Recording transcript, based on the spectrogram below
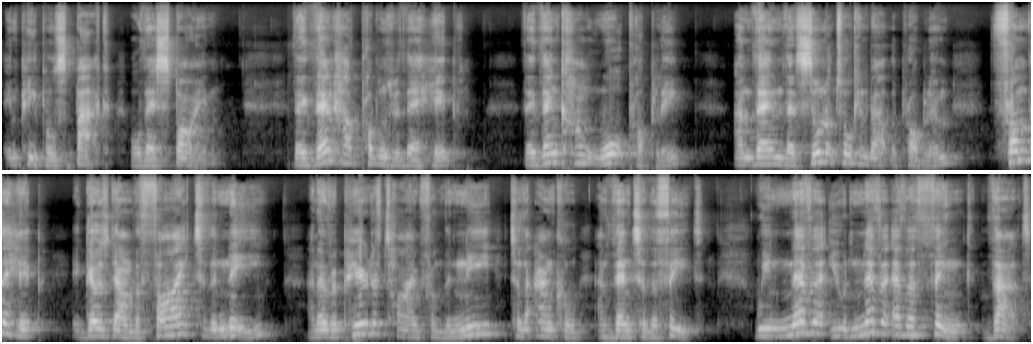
in people's back or their spine. They then have problems with their hip. They then can't walk properly. And then they're still not talking about the problem. From the hip, it goes down the thigh to the knee, and over a period of time from the knee to the ankle and then to the feet. We never, you would never ever think that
